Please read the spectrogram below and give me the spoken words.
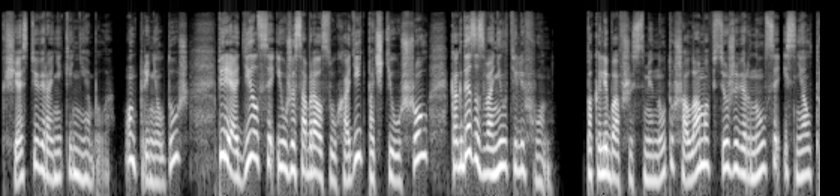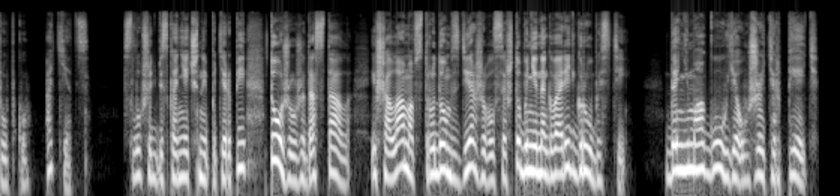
К счастью, Вероники не было. Он принял душ, переоделся и уже собрался уходить, почти ушел, когда зазвонил телефон. Поколебавшись с минуту, Шаламов все же вернулся и снял трубку. Отец. Слушать бесконечные потерпи тоже уже достало, и Шаламов с трудом сдерживался, чтобы не наговорить грубостей. «Да не могу я уже терпеть.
